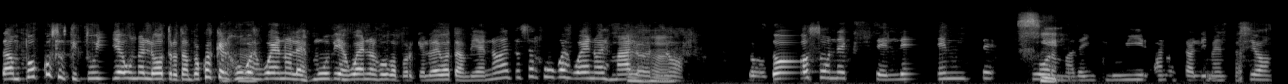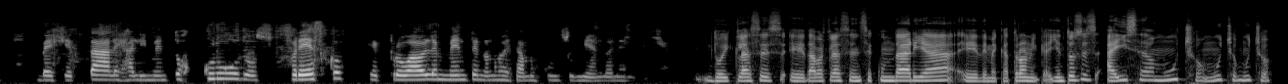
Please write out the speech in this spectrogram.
tampoco sustituye uno al otro. Tampoco es que el jugo es bueno, el smoothie es bueno, el jugo, porque luego también, no, entonces el jugo es bueno, es malo, no. Los dos son excelentes formas de incluir a nuestra alimentación vegetales, alimentos crudos, frescos, que probablemente no nos estamos consumiendo en el día doy clases, eh, daba clases en secundaria eh, de mecatrónica y entonces ahí se da mucho, mucho, mucho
